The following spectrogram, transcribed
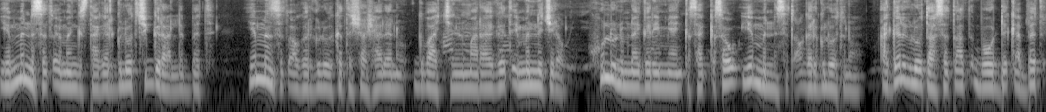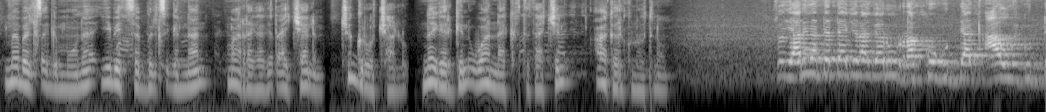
የምንሰጠው የመንግስት አገልግሎት ችግር አለበት። የምንሰጠው አገልግሎት ከተሻሻለ ነው ግባችንን ማረጋገጥ የምንችለው። ሁሉንም ነገር የሚያንቀሳቅሰው የምንሰጠው አገልግሎት ነው። አገልግሎት አሰጣጥ በወደቀበት መበልጸግም ሆነ የቤተሰብ ብልጽግናን ማረጋገጥ አይቻልም። ችግሮች አሉ። ነገር ግን ዋና ክፍተታችን አገልግሎት ነው። ያንን አደዳ ጅራ ገሩ ረኮ ጉዳ ቃዊ ጉዳ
